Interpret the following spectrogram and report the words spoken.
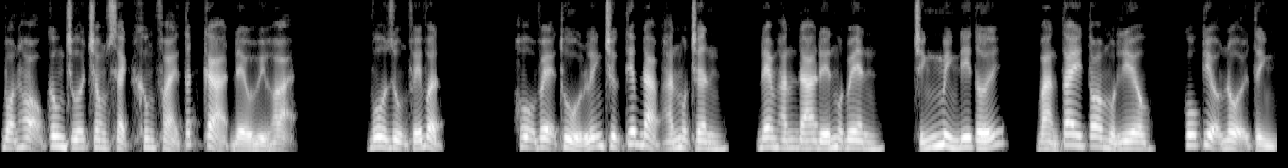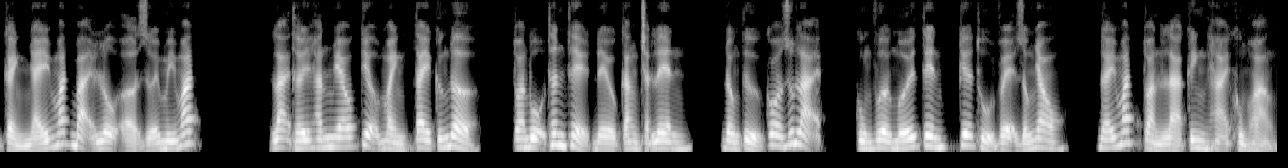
bọn họ công chúa trong sạch không phải tất cả đều hủy hoại. Vô dụng phế vật. Hộ vệ thủ lĩnh trực tiếp đạp hắn một chân, đem hắn đá đến một bên, chính mình đi tới, bàn tay to một liêu, cô kiệu nội tình cảnh nháy mắt bại lộ ở dưới mí mắt. Lại thấy hắn méo kiệu mảnh tay cứng đờ, toàn bộ thân thể đều căng chặt lên, đồng tử co rút lại, cùng vừa mới tên kia thủ vệ giống nhau, đáy mắt toàn là kinh hãi khủng hoảng.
